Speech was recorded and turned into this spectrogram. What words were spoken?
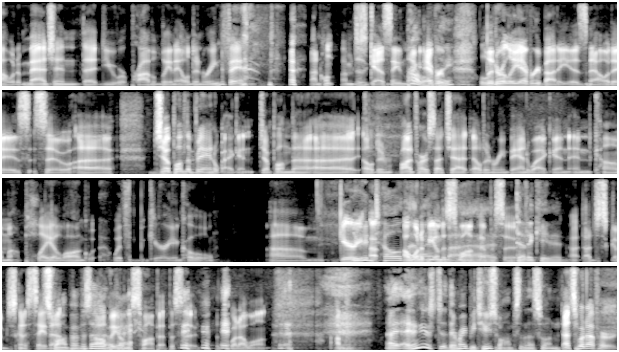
I would imagine that you were probably an Elden Ring fan. I don't. I'm just guessing. Like every, literally everybody is nowadays. So uh, jump on the bandwagon. Jump on the uh, Elden Bonfireside Chat Elden Ring bandwagon and come play along w- with Gary and Cole. Um, Gary, you can I- tell I, want to be on the swamp uh, episode. Dedicated. I, I just, I'm just going to say that Swamp that. episode? I'll be on the swamp episode. That's what I want. I, I think there's there might be two swamps in this one. That's what I've heard.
